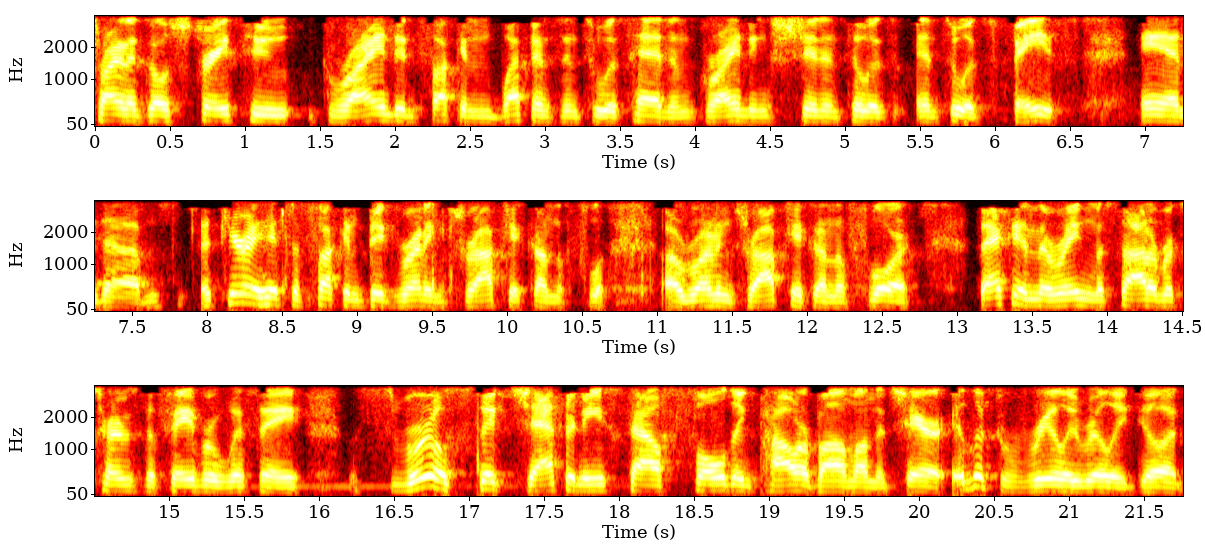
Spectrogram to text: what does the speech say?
trying to go straight to grinding fucking weapons into his head and grinding shit into his into his face and um, Akira hits a fucking big running drop kick on the floor, a running drop kick on the floor. Back in the ring, Masada returns the favor with a real sick Japanese-style folding power bomb on the chair. It looked really, really good.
